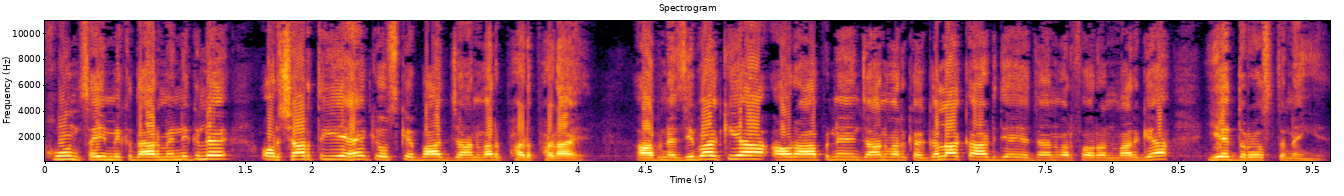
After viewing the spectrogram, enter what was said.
खून सही मकदार में निकले और शर्त यह है कि उसके बाद जानवर फड़फड़ाए। आपने ज़िबा किया और आपने जानवर का गला काट दिया या जानवर फ़ौर मार गया, ये दुरुस्त नहीं है।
